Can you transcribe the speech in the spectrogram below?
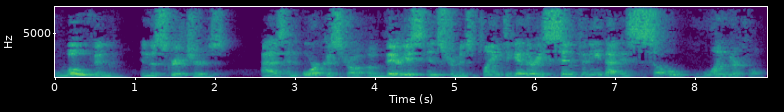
woven in the scriptures as an orchestra of various instruments playing together a symphony that is so wonderful,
